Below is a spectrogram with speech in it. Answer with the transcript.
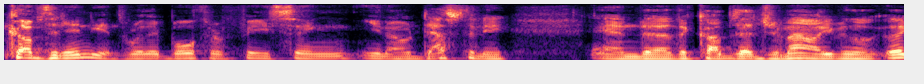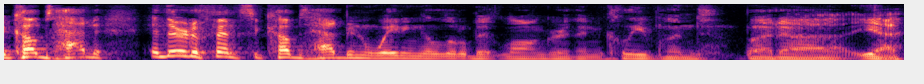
Cubs and Indians, where they both are facing, you know, destiny, and uh, the Cubs them out. Even though the Cubs had, in their defense, the Cubs had been waiting a little bit longer than Cleveland. But uh, yeah,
